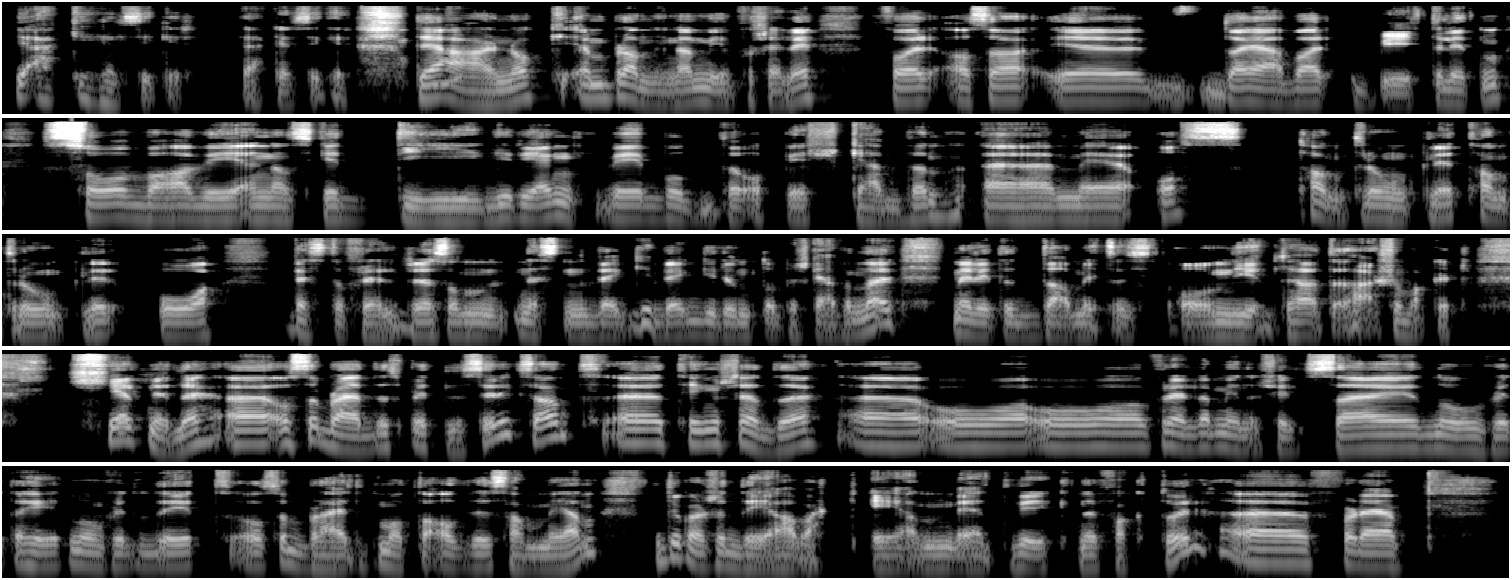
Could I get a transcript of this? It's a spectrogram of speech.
Jeg er ikke helt sikker. Jeg er ikke helt sikker. Det er nok en blanding av mye forskjellig. For altså, eh, da jeg var bitte liten, så var vi en ganske diger gjeng. Vi bodde oppe i skauen eh, med oss, tanter og onkler, tanter og onkler og besteforeldre sånn nesten vegg i vegg rundt oppi skauen der, med lite dam og nydelig. at Det er så vakkert. Helt nydelig. Eh, og så blei det splittelser, ikke sant. Eh, ting skjedde, eh, og, og foreldra mine skilte seg, noen flytta hit, noen flytta dit, og så blei det på en måte aldri sammen igjen. Jeg tror kanskje det har vært en medvirkende faktor, for det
